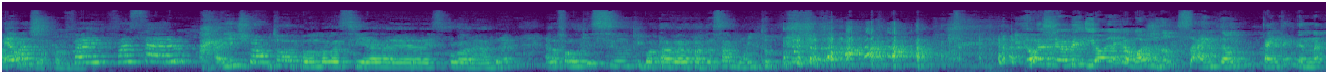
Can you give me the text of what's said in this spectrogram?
Eu A acho que foi, foi sério. A gente perguntou a Pamela se ela era explorada. Ela falou que sim, que botava ela pra dançar muito. E olha que eu gosto de dançar, então tá entendendo, né?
